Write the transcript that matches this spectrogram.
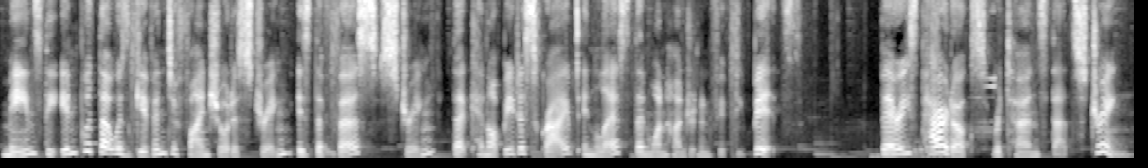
means the input that was given to find shortest string is the first string that cannot be described in less than 150 bits. Berry's paradox returns that string.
